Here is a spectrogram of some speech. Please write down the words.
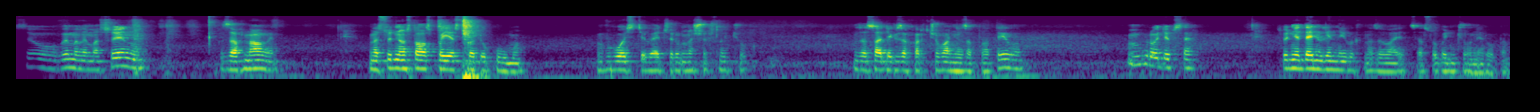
Все, вимили машину, загнали. На сьогодні осталась поїздка до кума. В гості вечором на шашличок. За садик за харчування заплатила. Ну, Вроді все. Сьогодні день лінивих називається, особо нічого не робимо.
